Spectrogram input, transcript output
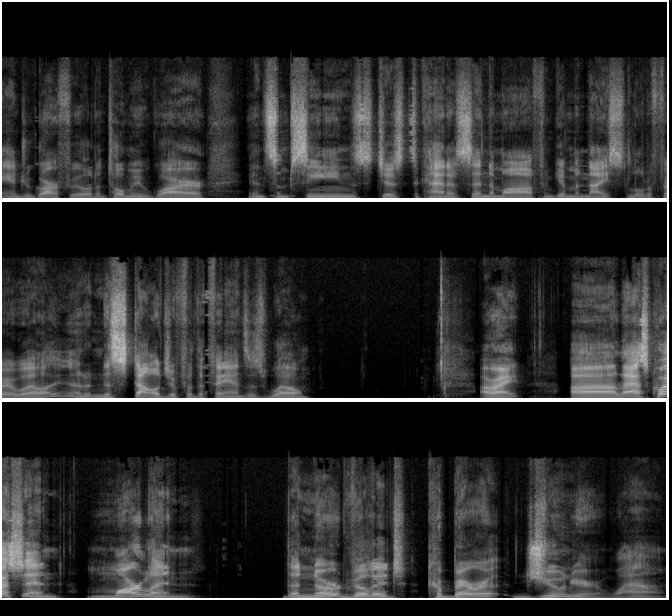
Andrew Garfield and Tobey Maguire in some scenes just to kind of send them off and give them a nice little farewell, you know, nostalgia for the fans as well. All right. Uh, last question. Marlon the Nerd Village Cabrera Jr. Wow,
